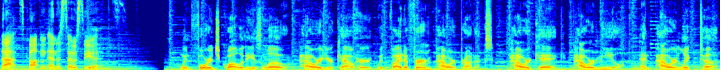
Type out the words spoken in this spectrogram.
That's Cotton and Associates. When forage quality is low, power your cow herd with VitaFerm Power products. Power Keg, Power Meal, and Power Lick Tub.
